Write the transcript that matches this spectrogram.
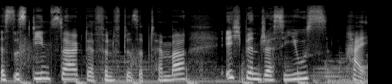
Es ist Dienstag, der 5. September. Ich bin Jessie Hughes. Hi.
